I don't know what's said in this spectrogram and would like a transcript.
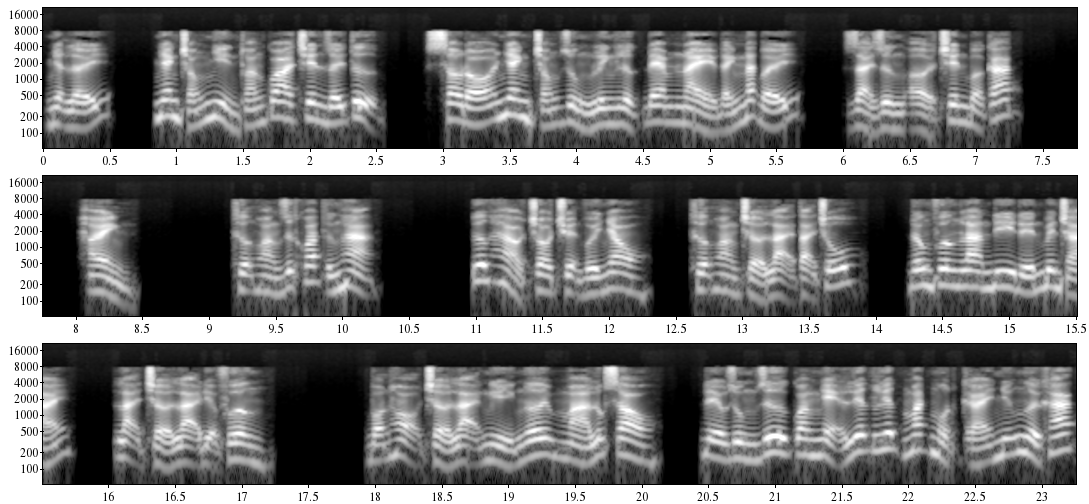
nhận lấy, nhanh chóng nhìn thoáng qua trên giấy tự, sau đó nhanh chóng dùng linh lực đem này đánh nát bấy, giải rừng ở trên bờ cát. Hành! Thượng Hoàng dứt khoát ứng hạ. Ước hảo trò chuyện với nhau, Thượng Hoàng trở lại tại chỗ, Đông Phương Lan đi đến bên trái, lại trở lại địa phương. Bọn họ trở lại nghỉ ngơi mà lúc sau, đều dùng dư quang nhẹ liếc liếc mắt một cái những người khác,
